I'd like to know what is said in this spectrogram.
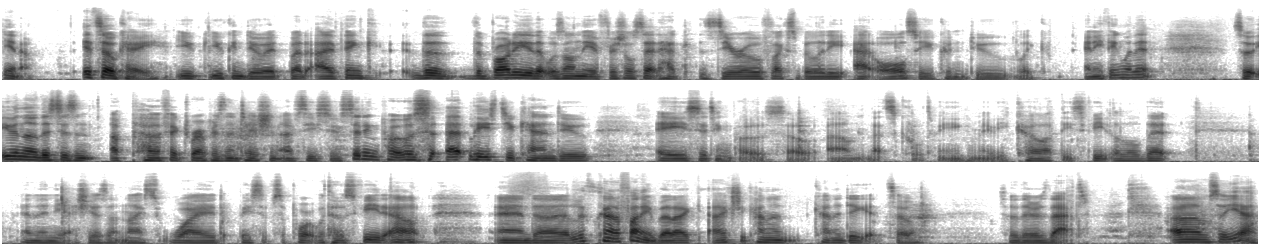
you know, it's okay. You you can do it, but I think the the body that was on the official set had zero flexibility at all, so you couldn't do like anything with it. So even though this isn't a perfect representation of Sisu's sitting pose, at least you can do a sitting pose. So um, that's cool to me. You can maybe curl up these feet a little bit. And then, yeah, she has a nice wide base of support with those feet out. And uh, it looks kind of funny, but I, I actually kind of kind of dig it. So, so there's that. Um, so yeah,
